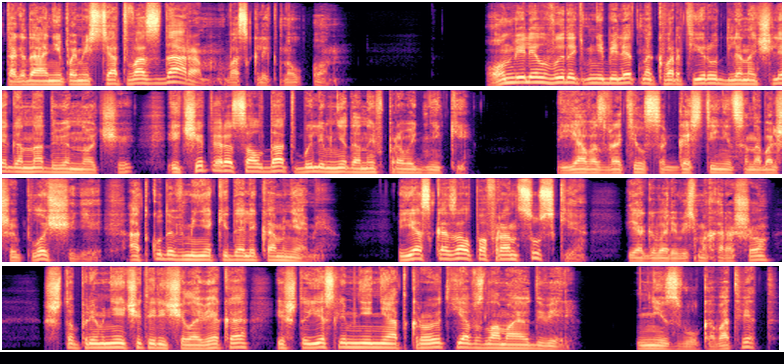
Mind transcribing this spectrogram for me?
тогда они поместят вас даром!» — воскликнул он. Он велел выдать мне билет на квартиру для ночлега на две ночи, и четверо солдат были мне даны в проводники. Я возвратился к гостинице на Большой площади, откуда в меня кидали камнями. Я сказал по-французски, я говорю весьма хорошо, что при мне четыре человека и что если мне не откроют, я взломаю дверь. Ни звука в ответ.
